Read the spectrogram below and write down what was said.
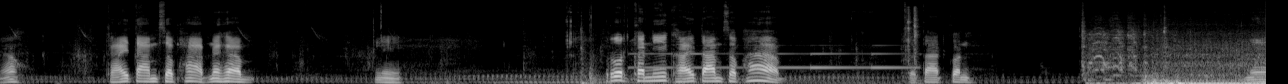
เอาขายตามสภาพนะครับ นี่ รถคันนี้ขายตามสภาพสตาร์ทก่อนนี่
